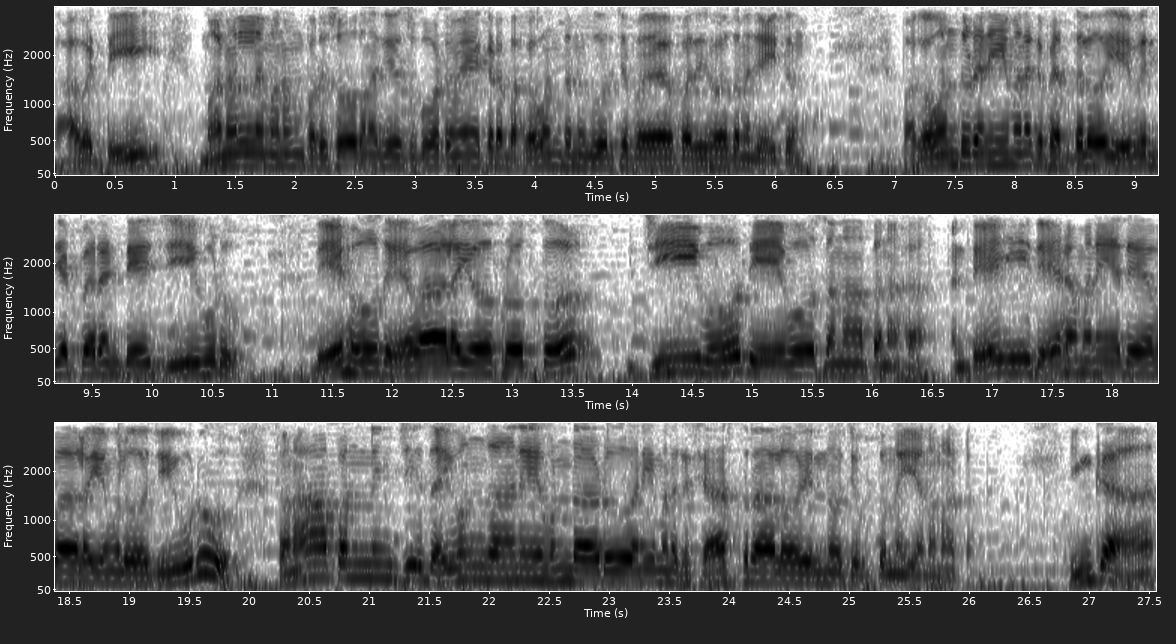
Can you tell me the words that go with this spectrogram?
కాబట్టి మనల్ని మనం పరిశోధన చేసుకోవటమే ఇక్కడ భగవంతుని గురించి ప- పరిశోధన చేయటం. భగవంతుడని మనకు పెద్దలు ఏవిరి చెప్పారంటే జీవుడు. దేహో దేవాలయో ప్రోక్తో జీవో దేవో సనాతన. అంటే ఈ దేహమనే దేవాలయములో జీవుడు సనాతన్ నుంచి దైవంగానే ఉండాడు అని మనకు శాస్త్రాలు ఎన్నో చెబుతున్నాయి అన్నమాట ఇంకా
